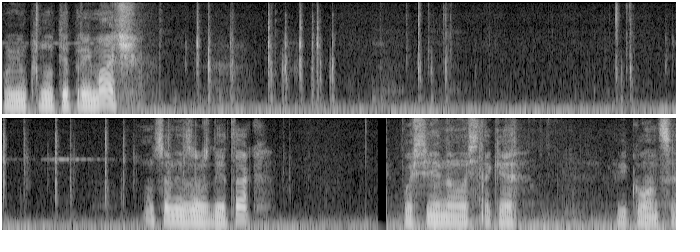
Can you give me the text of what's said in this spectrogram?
увімкнути приймач. Ну, це не завжди так. Постійно ось таке віконце.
